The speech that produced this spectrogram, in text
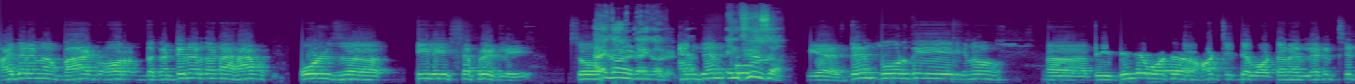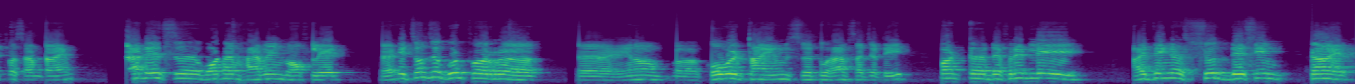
either in a bag or the container that I have holds uh, tea leaves separately. So I got it. I got it. And then infuser. Pour, yes. Then pour the you know uh, the ginger water, hot ginger water, and let it sit for some time. That is uh, what I'm having off late. Uh, it's also good for you know, uh, COVID times uh, to have such a tea. But uh, definitely, I think a Shuddh Desi chai,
